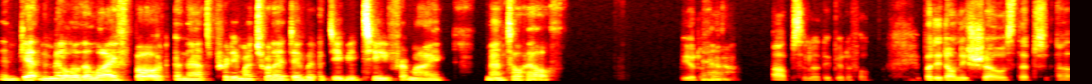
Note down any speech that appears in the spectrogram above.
and get in the middle of the lifeboat. And that's pretty much what I did with DBT for my mental health. Beautiful. Yeah. Absolutely beautiful. But it only shows that uh,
